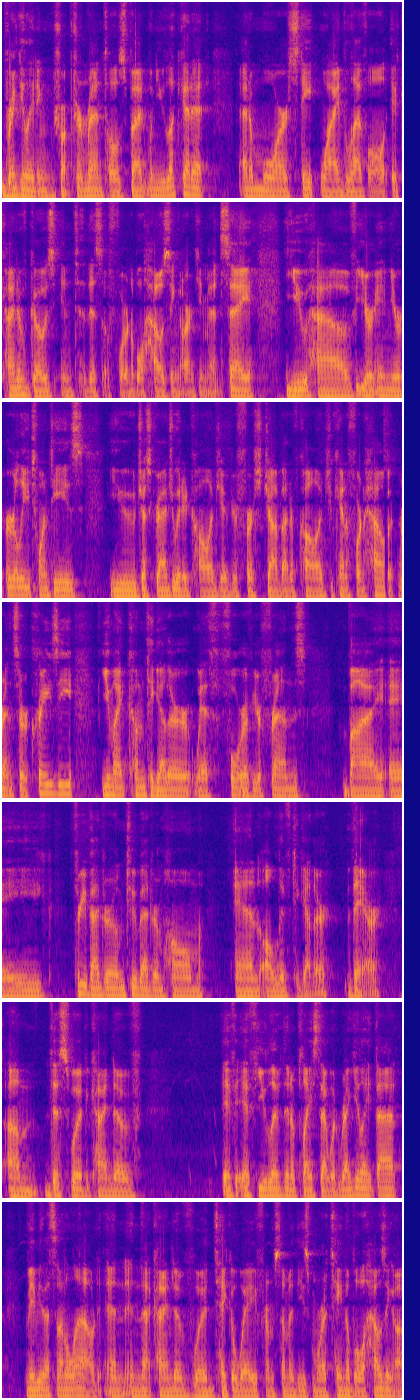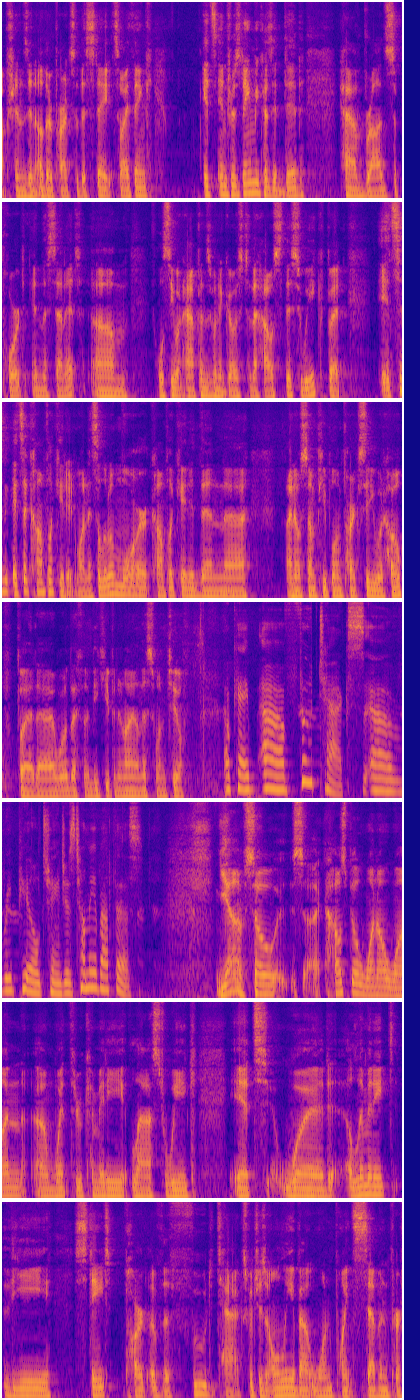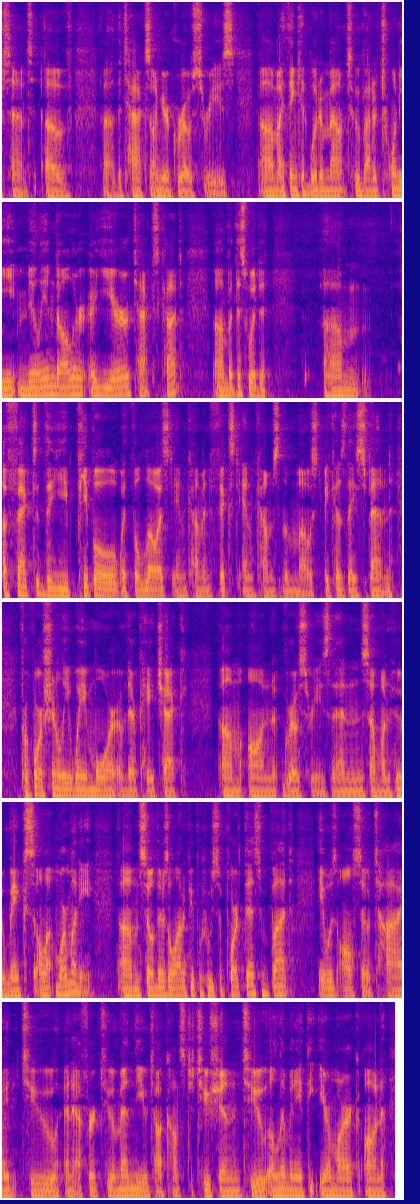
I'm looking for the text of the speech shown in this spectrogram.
regulating short term rentals. But when you look at it at a more statewide level, it kind of goes into this affordable housing argument. Say you have, you're in your early 20s, you just graduated college, you have your first job out of college, you can't afford a house, but rents are crazy. You might come together with four of your friends, buy a three bedroom, two bedroom home, and all live together there. Um, this would kind of, if, if you lived in a place that would regulate that, maybe that's not allowed. And, and that kind of would take away from some of these more attainable housing options in other parts of the state. So I think it's interesting because it did have broad support in the Senate. Um, we'll see what happens when it goes to the House this week, but it's an, it's a complicated one. It's a little more complicated than uh, I know some people in Park City would hope, but uh, we'll definitely be keeping an eye on this one too. Okay, uh, food tax uh, repeal changes. Tell me about this. Yeah, so, so House Bill 101 um, went through committee last week. It would eliminate the state part of the food tax, which is only about 1.7% of uh, the tax on your groceries. Um, I think it would amount to about a $20 million a year tax cut. Um, but this would um, affect the people with the lowest income and fixed incomes the most because they spend proportionally way more of their paycheck um, on groceries than someone who makes a lot more money. Um, so there's a lot of people who support this, but it was also tied to an effort to amend the Utah Constitution to eliminate the earmark on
